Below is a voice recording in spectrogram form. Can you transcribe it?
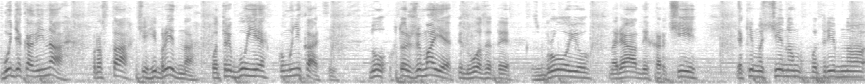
Будь-яка війна, проста чи гібридна, потребує комунікацій. Ну, хтось же має підвозити зброю, снаряди, харчі. Якимось чином потрібно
